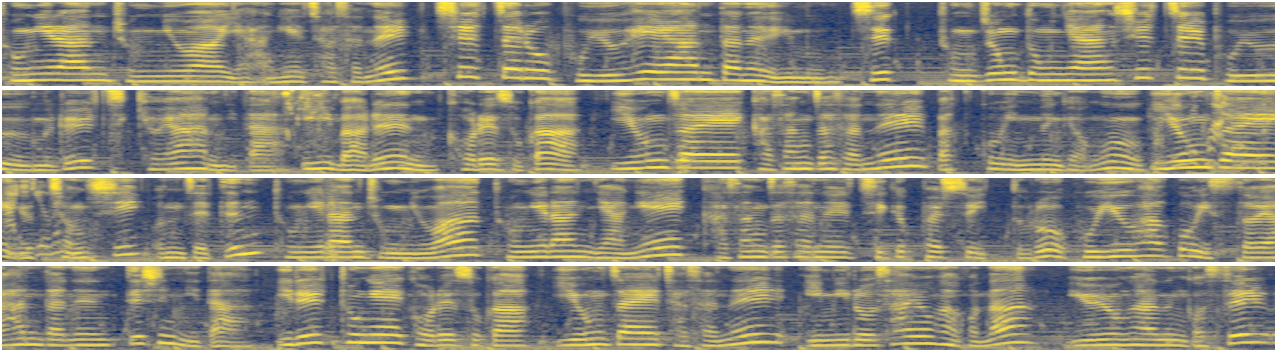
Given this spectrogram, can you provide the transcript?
동일한 종류와 양의 자산을 실제로 보유해야 한다는 의무, 즉 동종동량 실질 보유 의무를 지켜야 합니다. 이 말은 거래소가 이용자의 가상자산을 맡고 있는 경우 이용 이용자의 요청 시 언제든 동일한 종류와 동일한 양의 가상자산을 지급할 수 있도록 보유하고 있어야 한다는 뜻입니다. 이를 통해 거래소가 이용자의 자산을 임의로 사용하거나 유용하는 것을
